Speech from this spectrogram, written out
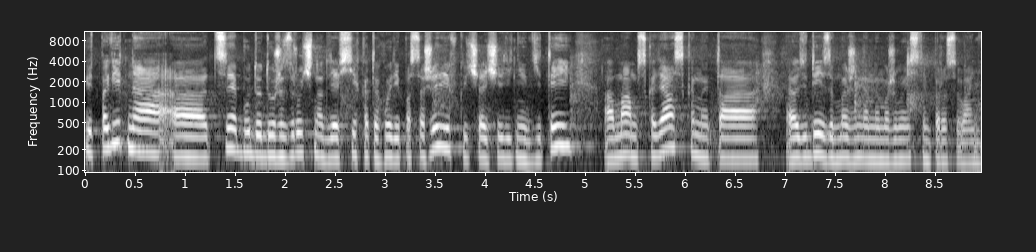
І, Відповідно, е, це буде дуже зручно для всіх категорій пасажирів, включаючи літніх дітей, мам з колясками та е, людей з обмеженими можливостями пересування.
